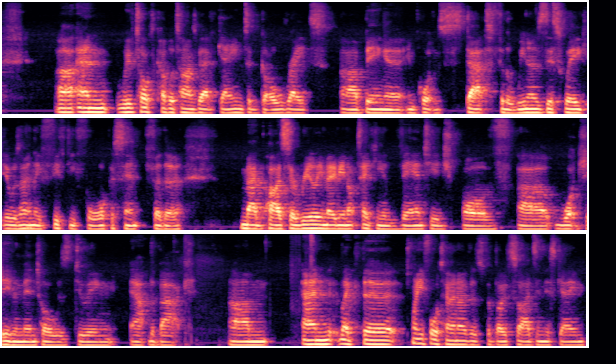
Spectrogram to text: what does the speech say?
Uh, and we've talked a couple of times about game to goal rates uh, being an important stat for the winners this week. It was only 54% for the Magpies. So, really, maybe not taking advantage of uh, what Geva Mentor was doing out the back. Um, and like the 24 turnovers for both sides in this game,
